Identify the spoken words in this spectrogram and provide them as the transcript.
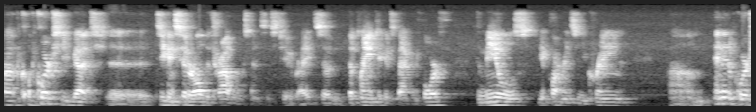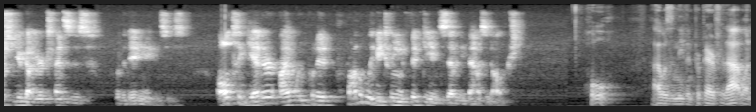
of course, you've got uh, to consider all the travel expenses too, right? So the plane tickets back and forth, the meals, the apartments in Ukraine, um, and then of course you've got your expenses for the dating agencies. Altogether, I would put it probably between fifty and seventy thousand dollars. Oh, I wasn't even prepared for that one.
